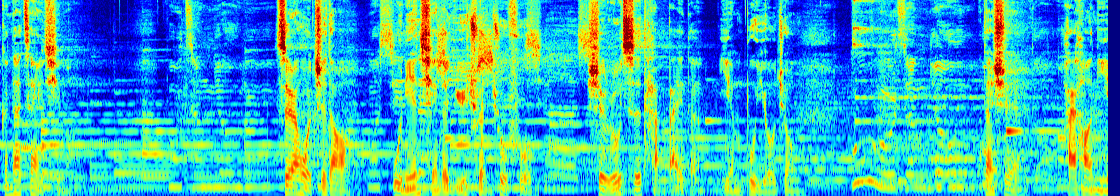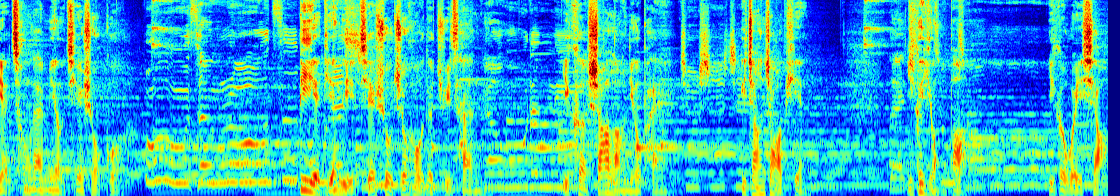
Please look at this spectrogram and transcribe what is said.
跟他在一起吗？虽然我知道五年前的愚蠢祝福是如此坦白的言不由衷，但是还好你也从来没有接受过。毕业典礼结束之后的聚餐，一克沙朗牛排，一张照片，一个拥抱，一个微笑，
